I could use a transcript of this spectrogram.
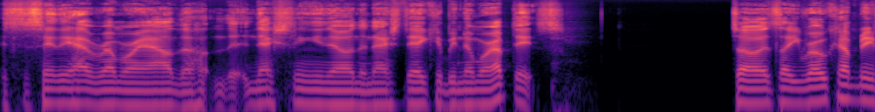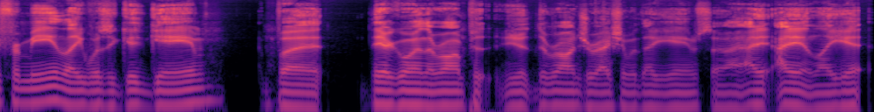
it's the same thing. Have Realm Royale. The, the next thing you know, the next day could be no more updates. So it's like Rogue Company for me like was a good game, but they're going the wrong the wrong direction with that game. So I I didn't like it.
